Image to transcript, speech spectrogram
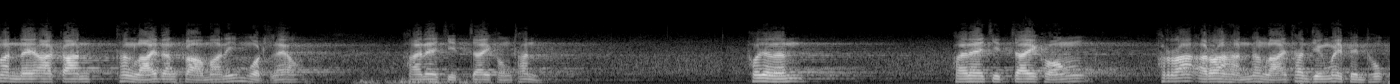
มั่นในอาการทั้งหลายดังกล่าวมานี้หมดแล้ว ภายในจิตใจของท่าน เพราะฉะนั้น ภายในจิตใจของพระอรหันต์ทั้งหลาย ท่านจึงไม่เป็นทุกข์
